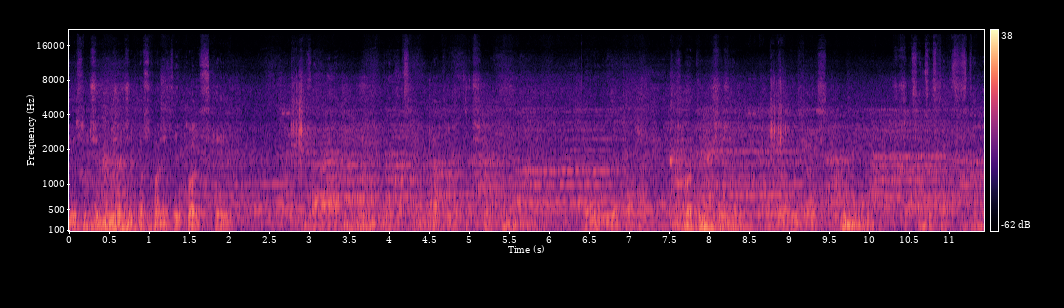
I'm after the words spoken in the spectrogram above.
23 Rzeczypospolitej Polskiej za wybitne zasługi patriotyczne honoruje Pana Złotym Krzyżem Rządu Związku przy satysfakcji z tego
